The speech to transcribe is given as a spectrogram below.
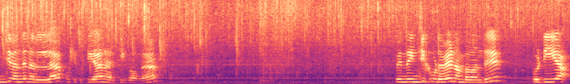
இஞ்சி வந்து நல்லா குட்டி குட்டியாக நறுக்கிக்கோங்க. இப்போ இந்த இஞ்சி கூடவே நம்ம வந்து பொடியாக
